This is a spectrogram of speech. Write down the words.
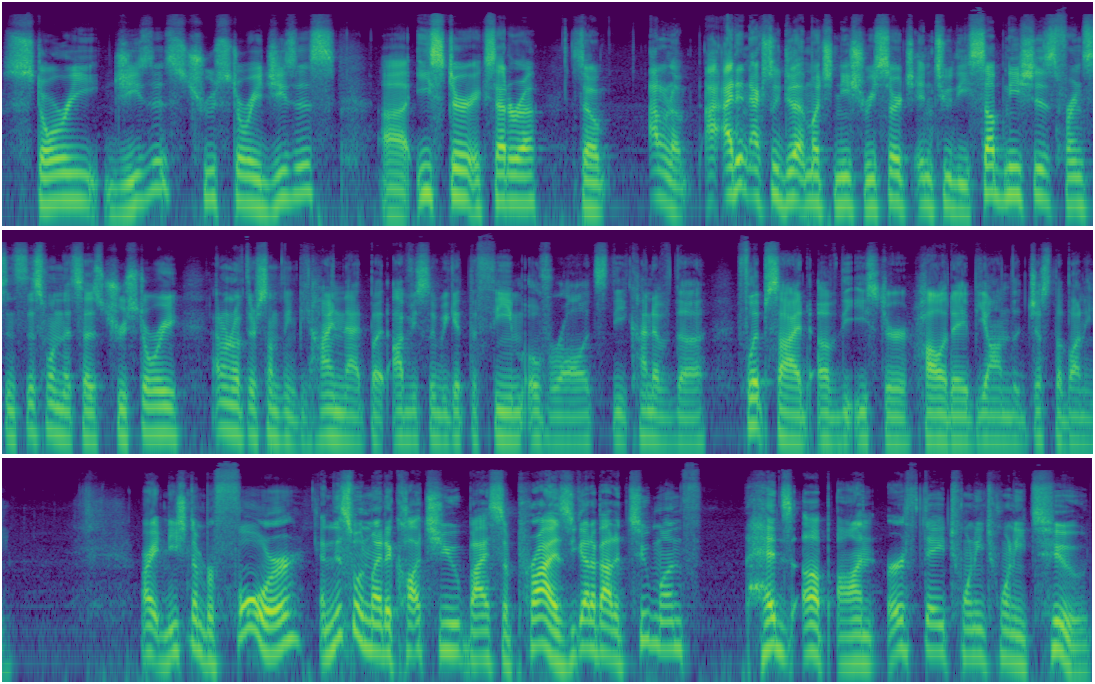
story Jesus, true story Jesus, uh, Easter, etc. So I don't know. I, I, didn't actually do that much niche research into the sub niches. For instance, this one that says true story. I don't know if there's something behind that, but obviously we get the theme overall. It's the kind of the flip side of the Easter holiday beyond the, just the bunny. All right, niche number four, and this one might have caught you by surprise. You got about a two month heads up on Earth Day 2022.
